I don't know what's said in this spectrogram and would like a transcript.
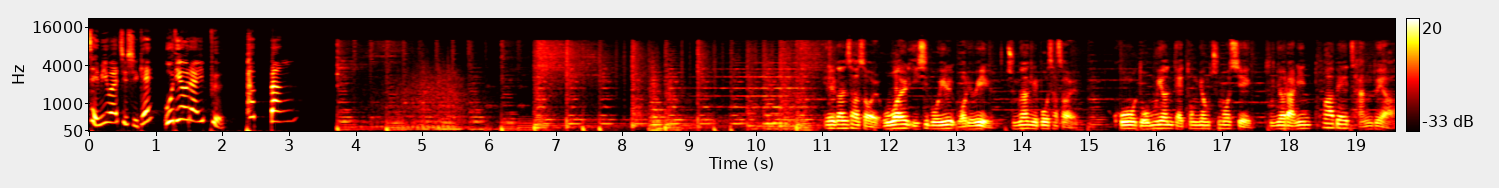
재미와 지식의 오디오 라이프 팟빵! 일간 사설 5월 25일 월요일 중앙일보 사설. 고 노무현 대통령 추모식 분열 아닌 통합의 장돼야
